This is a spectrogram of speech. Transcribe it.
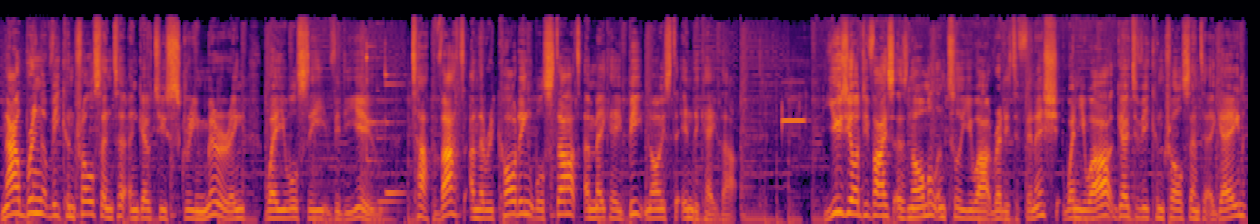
Now bring up the control center and go to screen mirroring where you will see video. Tap that and the recording will start and make a beep noise to indicate that. Use your device as normal until you are ready to finish. When you are, go to the control center again,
